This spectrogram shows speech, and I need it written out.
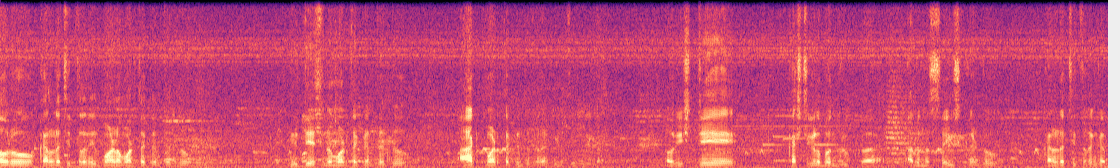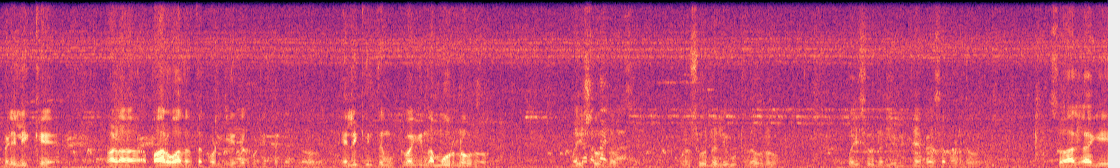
ಅವರು ಕನ್ನಡ ಚಿತ್ರ ನಿರ್ಮಾಣ ಮಾಡ್ತಕ್ಕಂಥದ್ದು ನಿರ್ದೇಶನ ಮಾಡ್ತಕ್ಕಂಥದ್ದು ಆ್ಯಕ್ಟ್ ಮಾಡ್ತಕ್ಕಂಥದ್ದನ್ನು ಬಿಡ್ತಿರ್ಲಿಲ್ಲ. ಅವ್ರು ಎಷ್ಟೇ ಕಷ್ಟಗಳು ಬಂದರೂ ಕೂಡ ಅದನ್ನು ಸಹಿಸ್ಕೊಂಡು ಕನ್ನಡ ಚಿತ್ರರಂಗ ಬೆಳಿಲಿಕ್ಕೆ ಭಾಳ ಅಪಾರವಾದಂಥ ಕೊಡುಗೆಯನ್ನು ಕೊಟ್ಟಿರ್ತಕ್ಕಂಥವ್ರು. ಎಲ್ಲಕ್ಕಿಂತ ಮುಖ್ಯವಾಗಿ ನಮ್ಮೂರಿನವರು, ಮೈಸೂರಿನವರು, ಹುಣಸೂರಿನಲ್ಲಿ ಹುಟ್ಟಿದವರು, ಮೈಸೂರಿನಲ್ಲಿ ವಿದ್ಯಾಭ್ಯಾಸ ಮಾಡಿದವರು. ಸೊ ಹಾಗಾಗಿ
